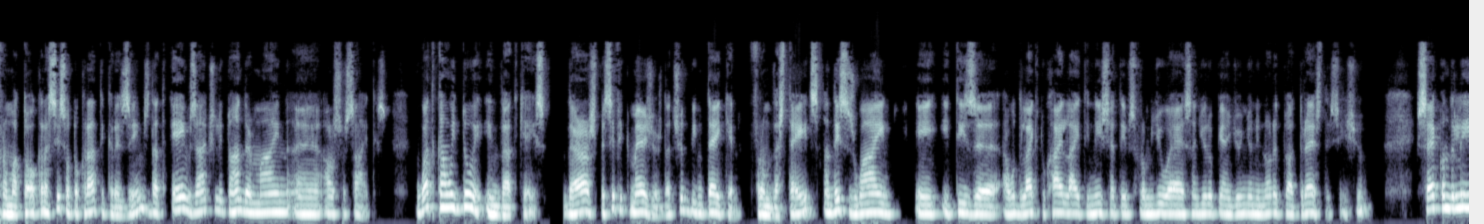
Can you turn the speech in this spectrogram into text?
from autocracies, autocratic regimes that aims actually to undermine uh, our societies. What can we do in that case? there are specific measures that should be taken from the states, and this is why it is uh, I would like to highlight initiatives from US and European Union in order to address this issue. Secondly,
